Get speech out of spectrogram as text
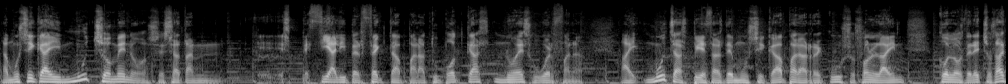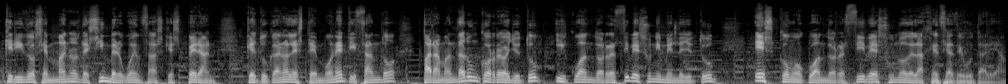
La música, y mucho menos esa tan especial y perfecta para tu podcast no es huérfana. Hay muchas piezas de música para recursos online con los derechos adquiridos en manos de sinvergüenzas que esperan que tu canal esté monetizando para mandar un correo a YouTube y cuando recibes un email de YouTube es como cuando recibes uno de la agencia tributaria.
